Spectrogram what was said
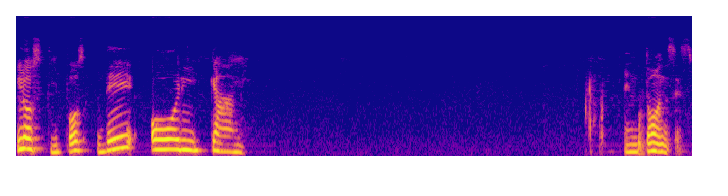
los tipos de origami. Entonces,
